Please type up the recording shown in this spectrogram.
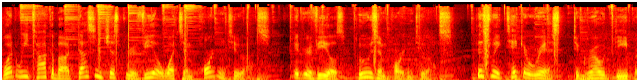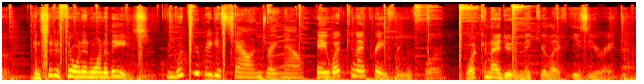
What we talk about doesn't just reveal what's important to us, it reveals who's important to us. This week, take a risk to grow deeper. Consider throwing in one of these. What's your biggest challenge right now? Hey, what can I pray for you for? What can I do to make your life easier right now?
